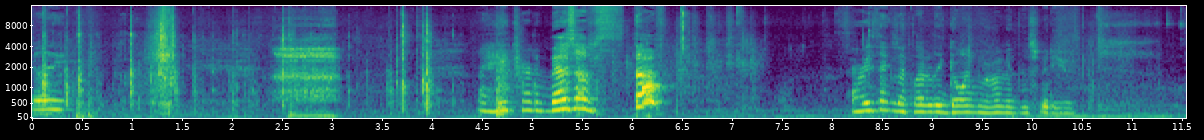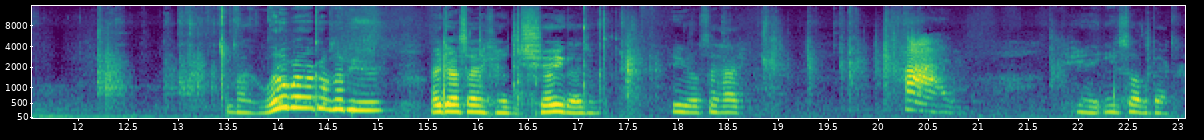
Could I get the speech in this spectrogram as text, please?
Really? I hate trying to mess up stuff. Everything's like literally going wrong in this video. My little brother comes up here. I guess I can show you guys. him. Here you go, say hi. Hi. Yeah, you saw the background.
